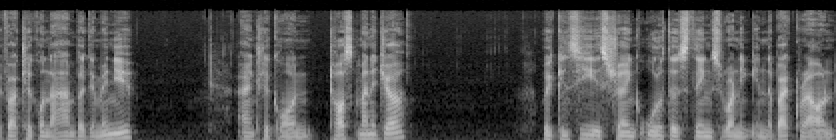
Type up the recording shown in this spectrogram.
If I click on the hamburger menu and click on Task Manager, we can see it's showing all of those things running in the background.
